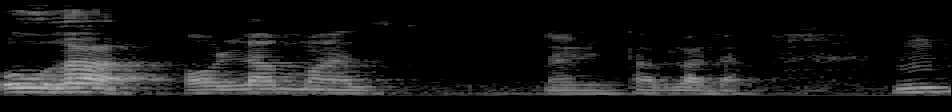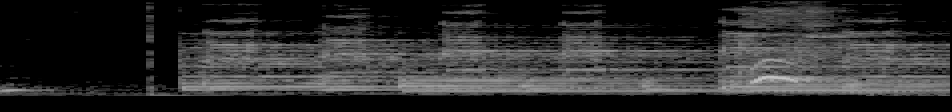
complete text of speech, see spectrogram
Oha. Olamaz. Yani tablada. Nasıl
